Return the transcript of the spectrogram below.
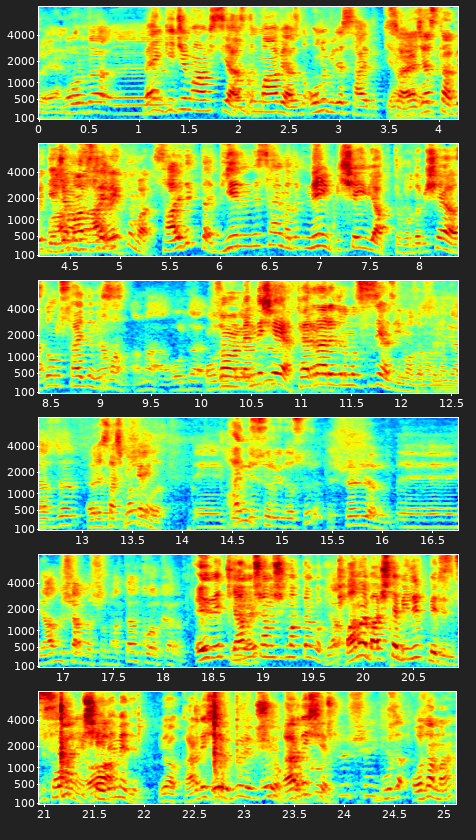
buraya yani. Orada e, Ben gece mavisi yazdım, Tamam. mavi yazdım. Onu bile saydık ya. Sayacağız tabii. Gece mavisi saydık. gerek mi var? Saydık da diğerinde saymadık. Ne bir şey yaptı burada, bir şey yazdı. Onu saydınız. Tamam ama orada O zaman senin ben de şey ya Ferrari kırmızısı yazayım o zaman senin ben de. yazdığın, Öyle saçma şey, mı olur? e, Hangi soruydu o soru? e, söylüyorum. e, yanlış anlaşılmaktan korkarım. Evet, yanlış Evet. anlaşılmaktan kork. Ya- Bana başta belirtmedin. Bir Somut saniye, bir şey o- demedin. Yok kardeşim. Böyle böyle bir şey yok. Kardeşim şey- bu, o zaman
